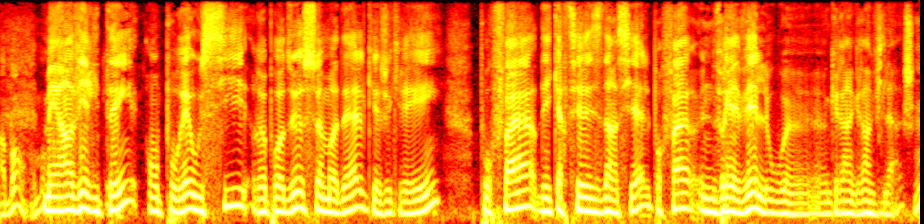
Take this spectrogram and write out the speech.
Ah bon? Ah bon? Mais en vérité, on pourrait aussi reproduire ce modèle que j'ai créé pour faire des quartiers résidentiels, pour faire une vraie ville ou un, un grand, grand village. Hmm.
